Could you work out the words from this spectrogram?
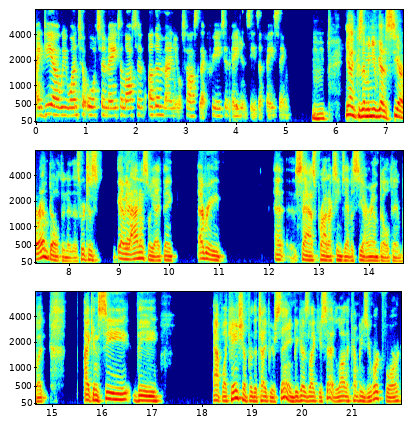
idea, we want to automate a lot of other manual tasks that creative agencies are facing. Mm-hmm. Yeah, because I mean, you've got a CRM built into this, which is, I mean, honestly, I think every uh, SaaS product seems to have a CRM built in, but I can see the application for the type you're saying because, like you said, a lot of the companies you work for,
